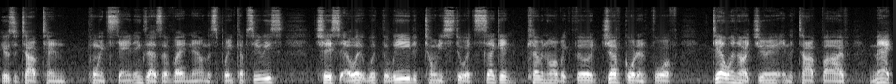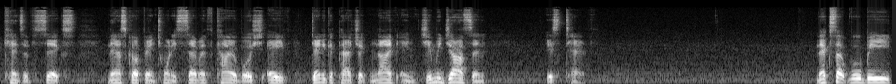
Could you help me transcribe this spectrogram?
Here's the top ten point standings as of right now in the Sprint Cup Series. Chase Elliott with the lead. Tony Stewart second. Kevin Harvick third. Jeff Gordon fourth. Dale Earnhardt Jr. in the top five. Matt Kenseth sixth. NASCAR fan 27th. Kyle Busch 8th. Danica Patrick 9th. And Jimmie Johnson is 10th. Next up will be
